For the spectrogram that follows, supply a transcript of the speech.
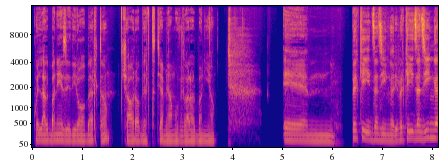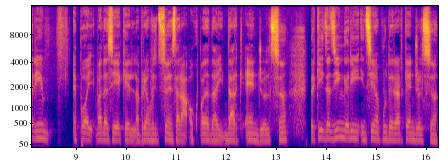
quell'albanese di Robert, Ciao Robert, ti amiamo, viva l'Albania. E, ehm, perché gli Zanzingari? Perché gli Zanzingari e poi va da sé che la prima posizione sarà occupata dai Dark Angels perché i Zanzingari insieme appunto ai Dark Angels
